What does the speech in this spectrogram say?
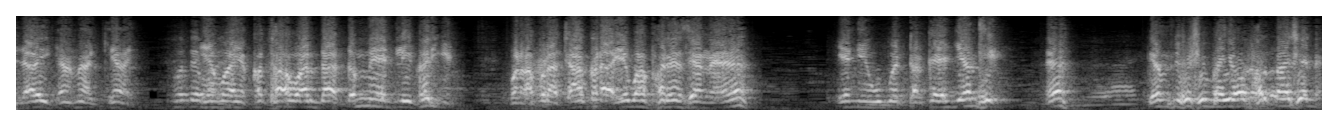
જાય ક્યાં ક્યાંય. એમાં કથા વાર્તા ગમે એટલી કરીએ. પણ આપડા ચાકડા એવા ફરે છે ને એની ઉપર ટકે ક્યાંથી? હે? કેમ જોશીભાઈઓ ફરતા છે ને?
